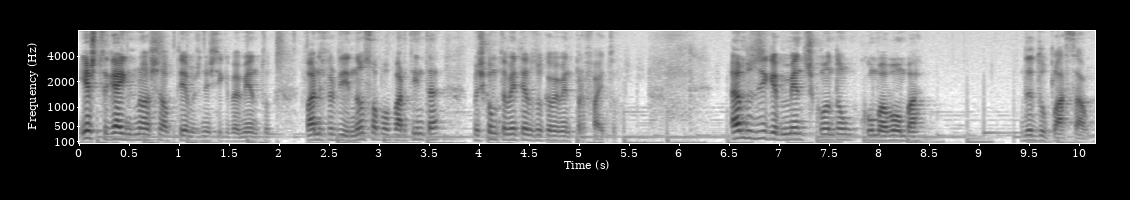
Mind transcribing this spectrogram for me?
Este ganho que nós obtemos neste equipamento vai nos permitir não só poupar tinta, mas como também temos um acabamento perfeito. Ambos os equipamentos contam com uma bomba de dupla ação.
